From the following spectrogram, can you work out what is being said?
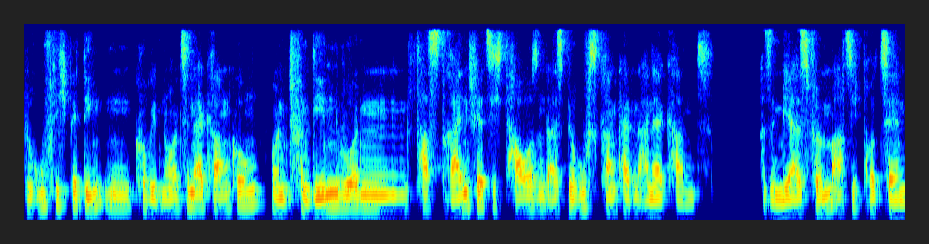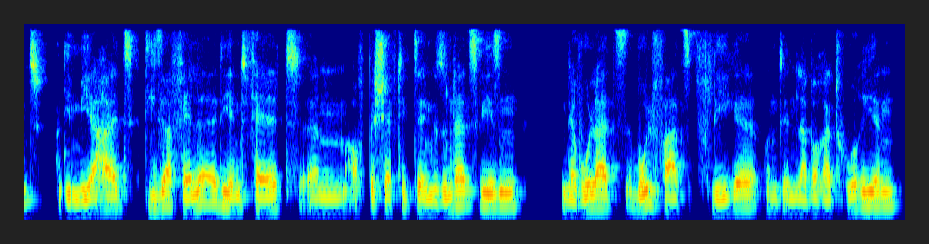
beruflich bedingten Covid-19-Erkrankung. Und von denen wurden fast 43.000 als Berufskrankheiten anerkannt. Also mehr als 85 Prozent. Und die Mehrheit dieser Fälle, die entfällt ähm, auf Beschäftigte im Gesundheitswesen, in der Wohlfahrts Wohlfahrtspflege und in Laboratorien.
